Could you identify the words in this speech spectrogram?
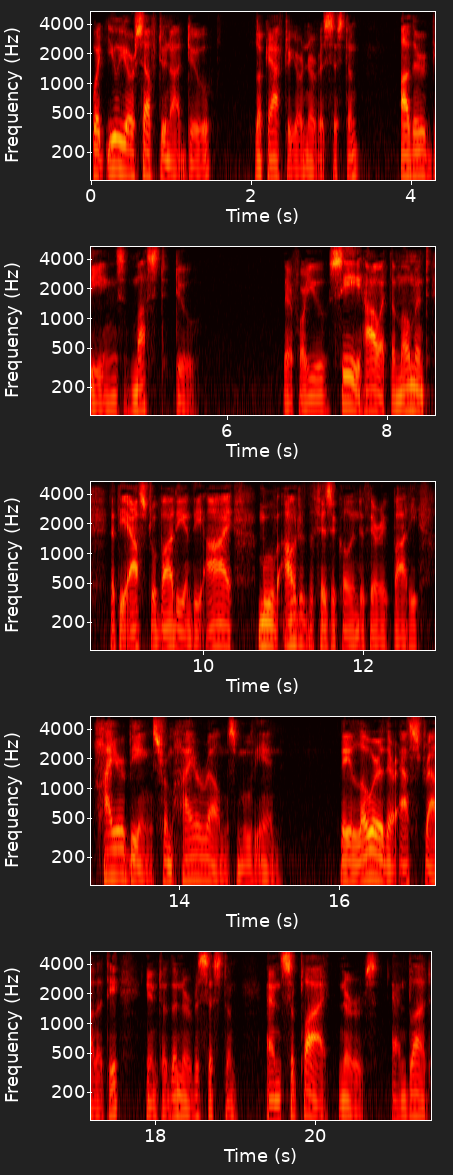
what you yourself do not do, look after your nervous system, other beings must do. Therefore, you see how, at the moment that the astral body and the I move out of the physical and etheric body, higher beings from higher realms move in. They lower their astrality into the nervous system and supply nerves and blood.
